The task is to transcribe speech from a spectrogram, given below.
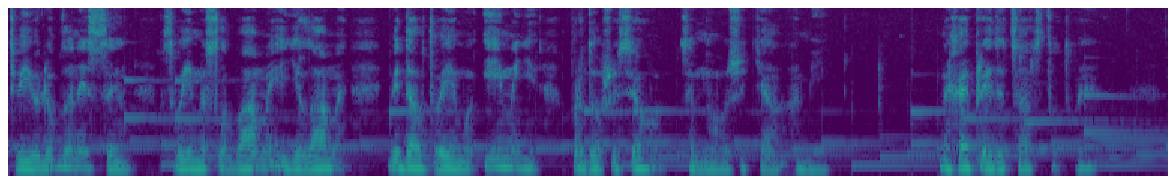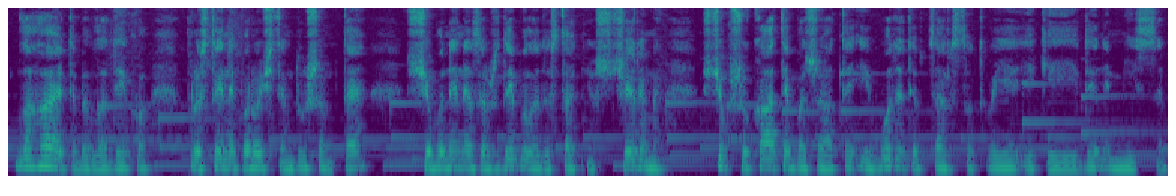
твій улюблений син своїми словами і ділами віддав твоєму імені впродовж усього земного життя. Амінь. Нехай прийде царство Твоє. Благаю тебе, владико, прости непорочним душам те, що вони не завжди були достатньо щирими, щоб шукати, бажати і вводити в царство Твоє, яке є єдиним місцем,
